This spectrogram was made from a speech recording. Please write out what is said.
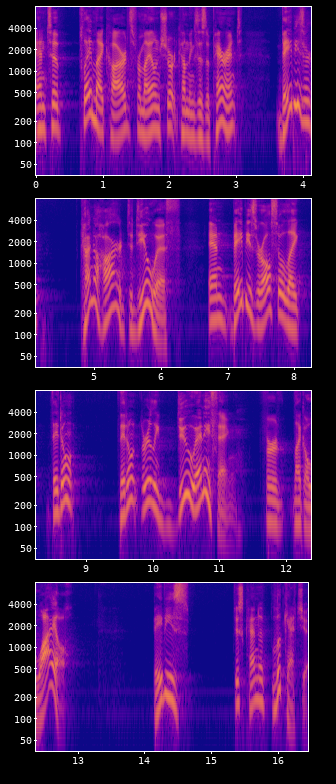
And to play my cards for my own shortcomings as a parent, babies are kind of hard to deal with. And babies are also like, they don't, they don't really do anything for like a while. Babies just kind of look at you.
